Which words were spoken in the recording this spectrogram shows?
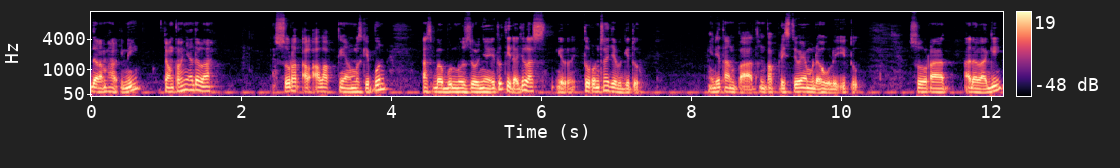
dalam hal ini contohnya adalah surat Al-Alaq yang meskipun asbabun nuzulnya itu tidak jelas gitu, turun saja begitu. Ini tanpa tanpa peristiwa yang mendahului itu. Surat ada lagi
